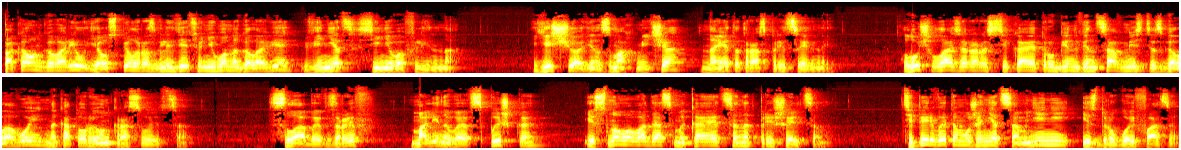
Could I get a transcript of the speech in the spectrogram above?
Пока он говорил, я успел разглядеть у него на голове венец синего флинна. Еще один взмах меча, на этот раз прицельный. луч лазера рассекает рубин венца вместе с головой, на которой он красуется. Слабый взрыв, малиновая вспышка, и снова вода смыкается над пришельцем. Теперь в этом уже нет сомнений из другой фазы.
